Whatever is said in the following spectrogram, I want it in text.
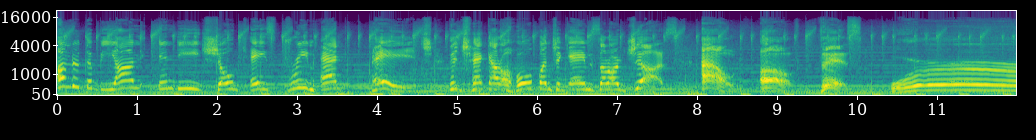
under the Beyond Indie Showcase DreamHack page to check out a whole bunch of games that are just out of this world.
